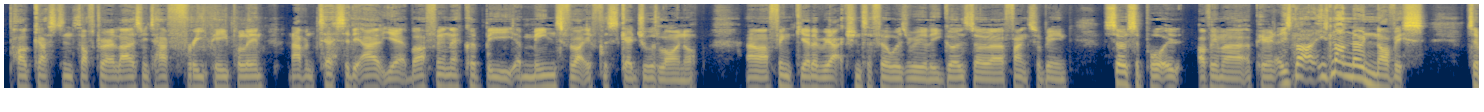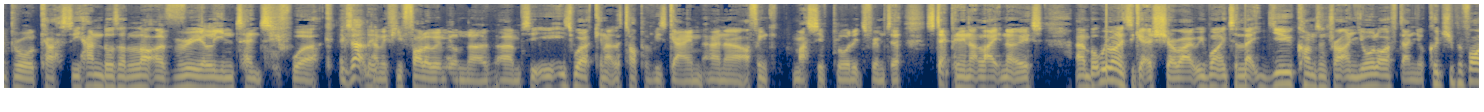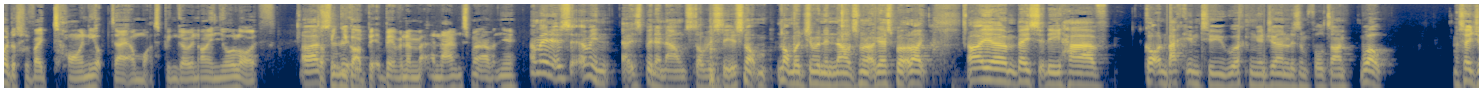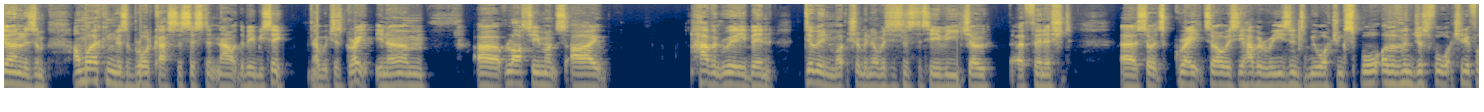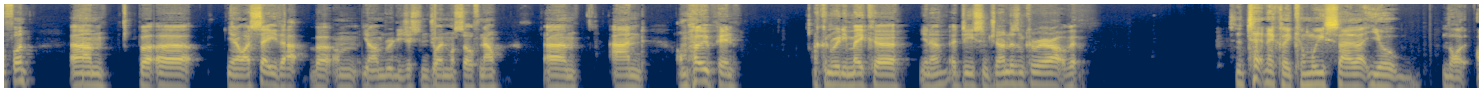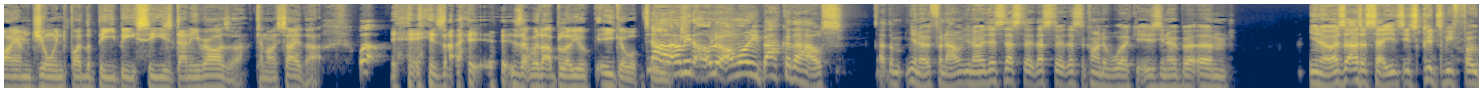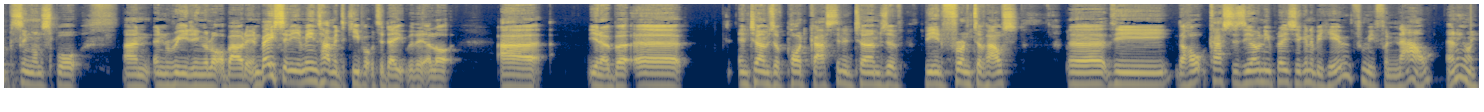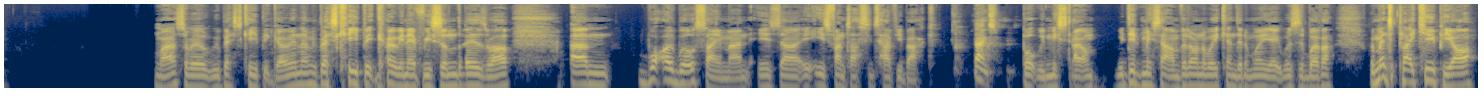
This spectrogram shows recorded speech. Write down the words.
podcasting software allows me to have three people in, and I haven't tested it out yet. But I think there could be a means for that if the schedules line up. Um, I think yeah, the reaction to Phil was really good. So uh, thanks for being so supportive of him uh, appearing. He's not he's not no novice to broadcast. He handles a lot of really intensive work. Exactly. Um, if you follow him, you'll know. Um, so he's working at the top of his game, and uh, I think massive plaudits for him to step in at late notice. Um, but we wanted to get a show out. We wanted to let you concentrate on your life, Daniel. Could you provide us with a tiny update on what's been going on in your life? Oh, I think you got a bit, a bit of an announcement, haven't you? I mean, it's, I mean, it's been announced. Obviously, it's not not much of an announcement, I guess. But like, I um, basically have gotten back into working in journalism full time. Well, I say journalism. I'm working as a broadcast assistant now at the BBC, uh, which is great. You know, um, uh, last few months I haven't really been doing much. I mean, obviously since the TV show uh, finished, uh, so it's great to obviously have a reason to be watching sport other than just for watching it for fun. Um, but uh, you know, I say that, but I'm you know I'm really just enjoying myself now, um, and I'm hoping I can really make a you know a decent journalism career out of it. So technically, can we say that you're like I am joined by the BBC's Danny Raza. Can I say that? Well, is that is that will that blow your ego up too? No, much? I mean, look, I'm only back of the house at the you know for now. You know, that's that's the that's the that's the kind of work it is. You know, but um, you know, as as I say, it's it's good to be focusing on sport and and reading a lot about it. And basically, it means having to keep up to date with it a lot. Uh, you know, but uh, in terms of podcasting, in terms of being front of house uh, the the Holtecast is the only place you're going to be hearing from me for now. Anyway. Wow, so we, we best keep it going, and we best keep it going every Sunday as well. Um, what I will say, man, is uh, it is fantastic to have you back. Thanks. But we missed out on we did miss out on Villa on the weekend, didn't we? It was the weather. We meant to play QPR.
